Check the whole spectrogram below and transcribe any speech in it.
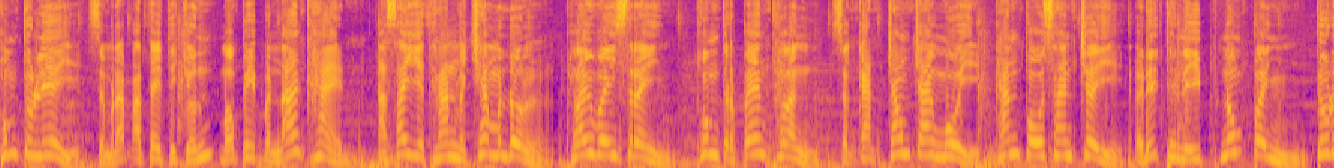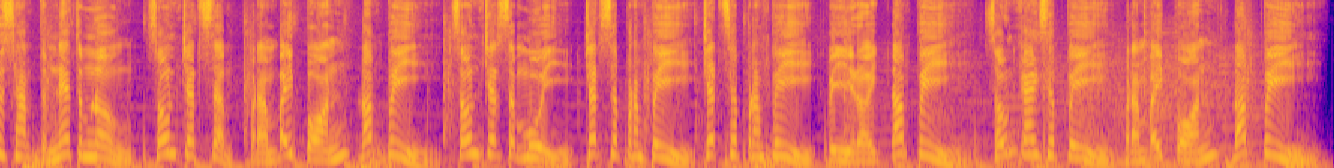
ធំទូលាយសម្រាប់អតិថិជនមកពីបណ្ដាខេត្តអាស័យដ្ឋានមជ្ឈមណ្ឌលផ្លូវវែងស្រេងភូមិត្រពាំងថ្លឹងសង្កាត់ចំចៅមួយខណ្ឌពោធិ៍សែនជ័យរាជធានីភ្នំពេញទូរស័ព្ទទំនាក់ទំនង070 8012 071 77 77 212 092 8012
